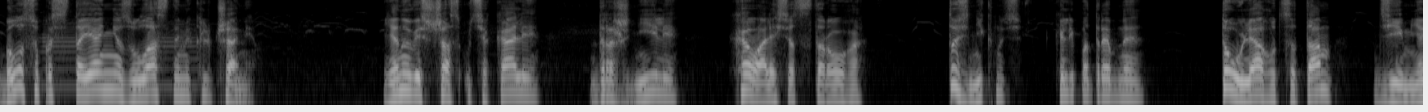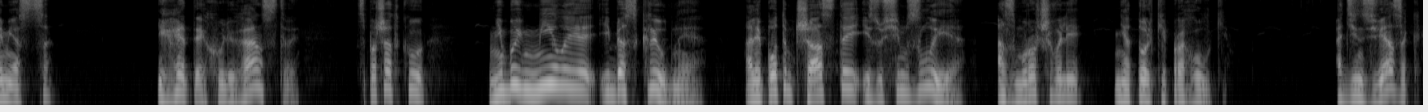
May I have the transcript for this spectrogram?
было супрацьстаянне з уласнымі ключамі. Яны ўвесь час уцякалі дражнілі, хаваліся ад старога, то знікнуць, калі патрэбнае, то ўлягуцца там, дзе ім не месца. І гэтыя хуліганствы спачатку нібы мілыя і бяскрыўдныя, але потым частыя і зусім злыя, а змрочвалі не толькі прагулкі. Адзін звязак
